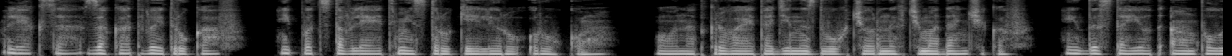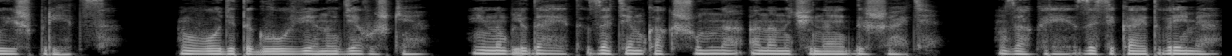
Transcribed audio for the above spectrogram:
Лекса закатывает рукав и подставляет мистеру Келлеру руку. Он открывает один из двух черных чемоданчиков и достает ампулу и шприц. Вводит иглу в вену девушки и наблюдает за тем, как шумно она начинает дышать. Закари засекает время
